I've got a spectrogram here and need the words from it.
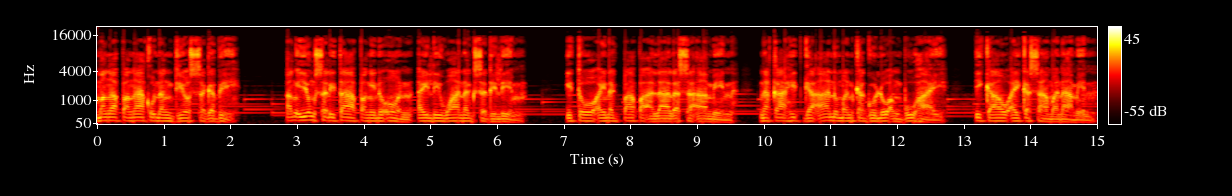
Mga pangako ng Diyos sa gabi. Ang iyong salita, Panginoon, ay liwanag sa dilim. Ito ay nagpapaalala sa amin na kahit gaano man kagulo ang buhay, ikaw ay kasama namin.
